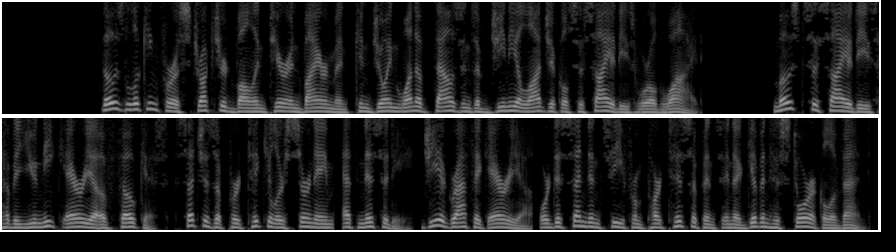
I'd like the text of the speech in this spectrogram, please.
Those looking for a structured volunteer environment can join one of thousands of genealogical societies worldwide. Most societies have a unique area of focus, such as a particular surname, ethnicity, geographic area, or descendancy from participants in a given historical event.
